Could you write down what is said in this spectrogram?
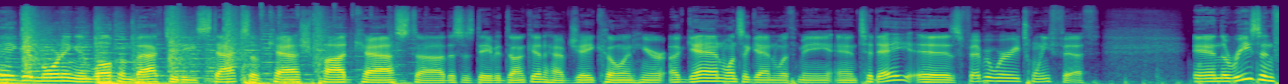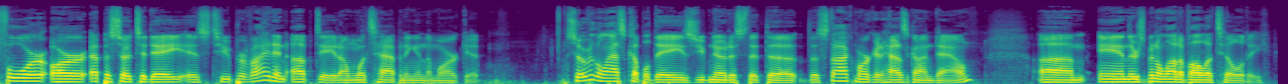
Hey, good morning, and welcome back to the Stacks of Cash podcast. Uh, this is David Duncan. I have Jay Cohen here again, once again with me, and today is February 25th. And the reason for our episode today is to provide an update on what's happening in the market. So, over the last couple days, you've noticed that the, the stock market has gone down, um, and there's been a lot of volatility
